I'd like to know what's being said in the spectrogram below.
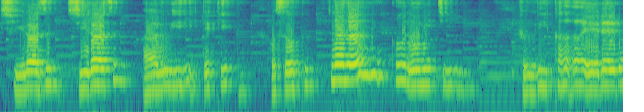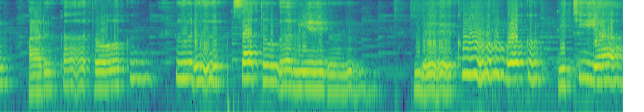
知らず知らず歩いてきた。細く長いこの道。振り返れば遥か遠くふるさとが見える。でこぼこ道や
